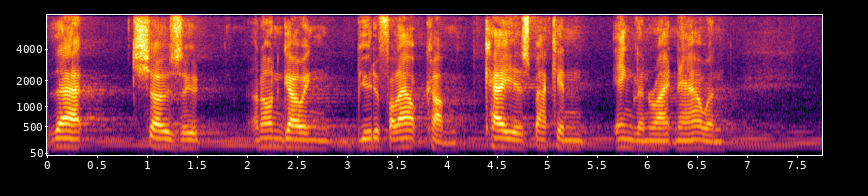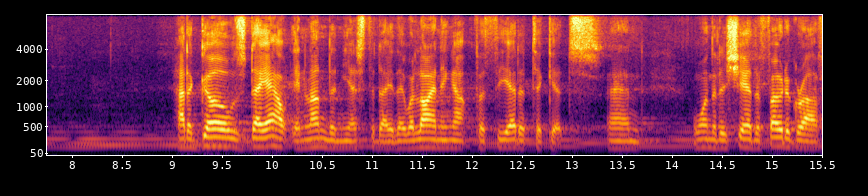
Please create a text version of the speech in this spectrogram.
that shows a, an ongoing beautiful outcome. Kay is back in England right now and had a girls' day out in London yesterday. They were lining up for theatre tickets, and wanted to share the photograph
